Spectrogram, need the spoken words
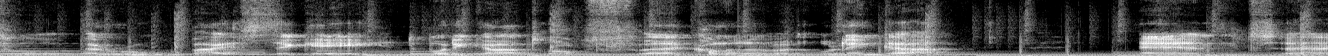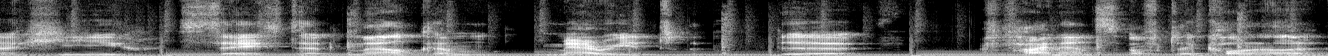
to a room by Sergei, the bodyguard of uh, Colonel Ulenga, and uh, he says that Malcolm married the finance of the colonel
